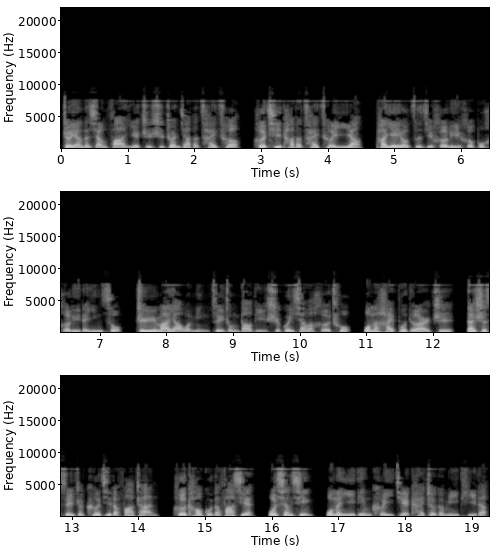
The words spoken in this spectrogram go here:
这样的想法也只是专家的猜测，和其他的猜测一样，它也有自己合理和不合理的因素。至于玛雅文明最终到底是归向了何处，我们还不得而知。但是随着科技的发展和考古的发现，我相信我们一定可以解开这个谜题的。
